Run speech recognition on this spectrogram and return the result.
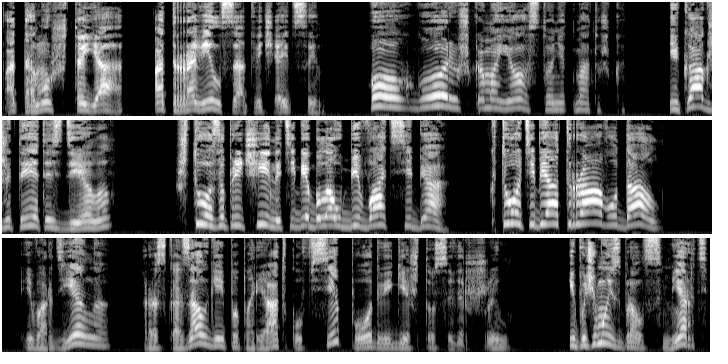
«Потому что я отравился», — отвечает сын. «Ох, горюшка мое!» — стонет матушка. «И как же ты это сделал? Что за причина тебе была убивать себя?» Кто тебе отраву дал?» И Вардьела рассказал ей по порядку все подвиги, что совершил, и почему избрал смерть,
